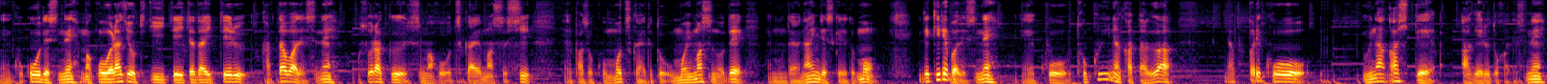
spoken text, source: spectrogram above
え、ここをですね、まあ、こうラジオを聴いていただいている方はですねおそらくスマホを使えますしパソコンも使えると思いますので問題はないんですけれどもできればですねこう得意な方がやっぱりこう促してあげるとかですね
